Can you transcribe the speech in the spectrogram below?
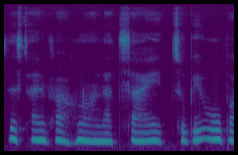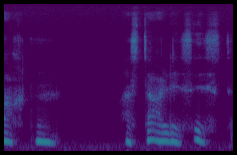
es ist einfach nur an der Zeit zu beobachten, was da alles ist.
